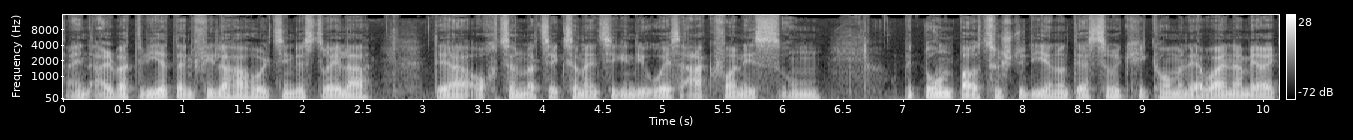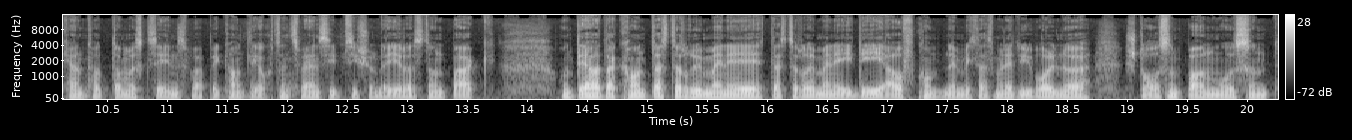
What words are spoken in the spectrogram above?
ein Albert Wirth, ein Villacher Holzindustrieller, der 1896 in die USA gefahren ist, um Betonbau zu studieren und der ist zurückgekommen. Er war in Amerika und hat damals gesehen, es war bekanntlich 1872 schon der Yellowstone Park und der hat erkannt, dass da drüben eine, dass da drüben eine Idee aufkommt, nämlich dass man nicht überall nur Straßen bauen muss und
